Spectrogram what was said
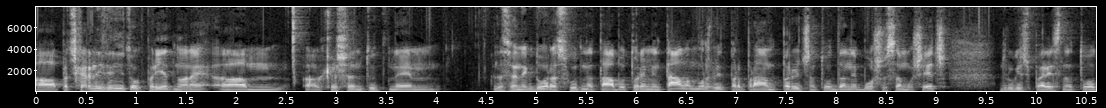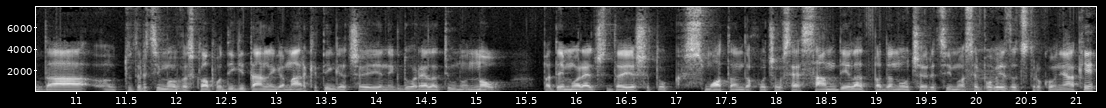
Uh, pač kar niti ni tako prijetno, um, uh, ker še tudi ne vem, da se nekdo razhud na tabo. Torej, mentalno moraš biti pripravljen prvič na to, da ne boš vsem všeč. Drugič pa res na to, da uh, tudi recimo v sklopu digitalnega marketinga, če je nekdo relativno nov. Pa da jim reči, da je še tako smotan, da hoče vse sam delati, pa da noče recimo, se povezati s strokovnjaki.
